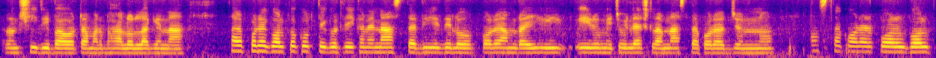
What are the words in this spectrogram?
কারণ সিঁড়ি বাওয়াটা আমার ভালো লাগে না। তারপরে গল্প করতে করতে এখানে নাস্তা দিয়ে দিল, পরে আমরা এই এই রুমে চলে আসলাম নাস্তা করার জন্য। নাস্তা করার পর গল্প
